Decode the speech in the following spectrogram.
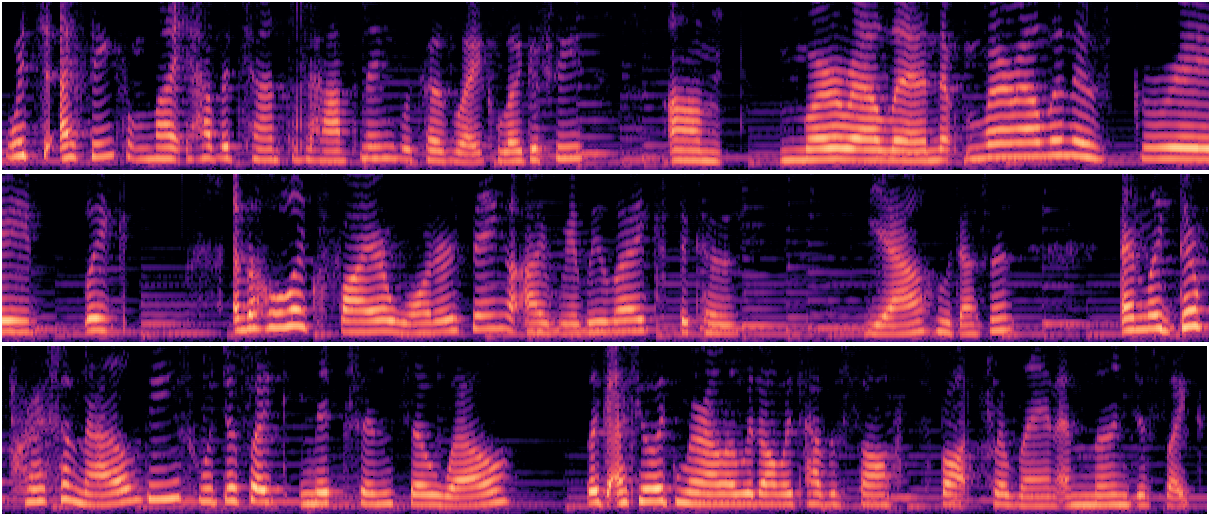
which I think might have a chance of happening because like legacy. Um, Merlin, Merlin is great. Like, and the whole like fire water thing I really like because, yeah, who doesn't? And like their personalities would just like mix in so well. Like I feel like Marella would always have a soft spot for Linh, and Linh just like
